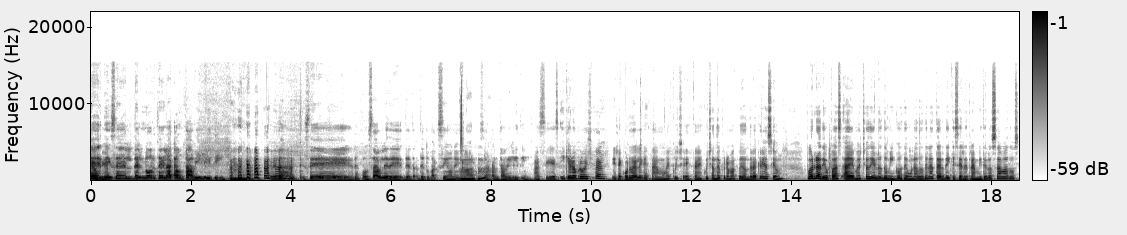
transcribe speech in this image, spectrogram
cambia. dice el del norte la accountability, ¿verdad? Sé responsable de, de- de tus acciones, Claro. O sea, accountability. Así es. Y quiero aprovechar y recordarle que estamos escuch- están escuchando el programa Cuidando la Creación por Radio Paz AM810 los domingos de 1 a 2 de la tarde y que se retransmite los sábados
